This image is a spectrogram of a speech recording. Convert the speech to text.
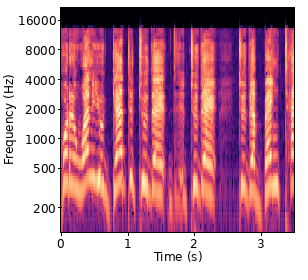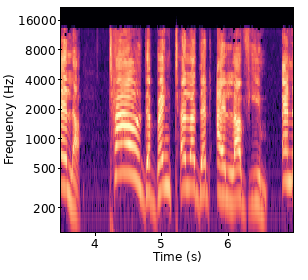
when you get to the to the to the bank teller tell the bank teller that I love him. And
